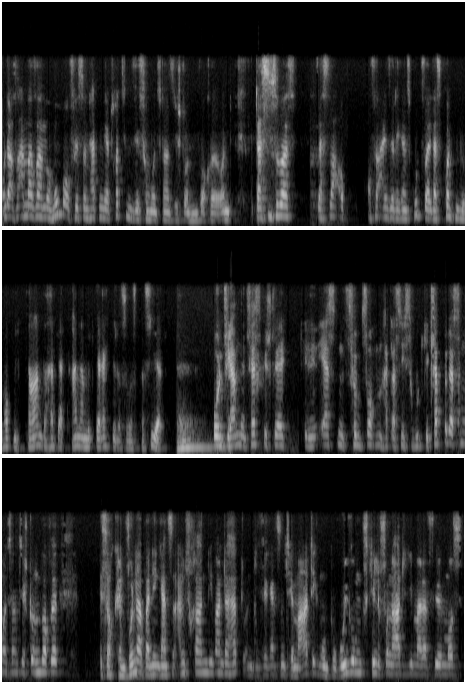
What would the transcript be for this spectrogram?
Und auf einmal waren wir Homeoffice und hatten ja trotzdem diese 25-Stunden-Woche. Und das ist sowas, das war auch auf der einen Seite ganz gut, weil das konnten wir überhaupt nicht planen. Da hat ja keiner mit gerechnet, dass sowas passiert. Und wir haben dann festgestellt, in den ersten fünf Wochen hat das nicht so gut geklappt mit der 25-Stunden-Woche. Ist auch kein Wunder bei den ganzen Anfragen, die man da hat und diese ganzen Thematiken und Beruhigungstelefonate, die man da führen muss.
